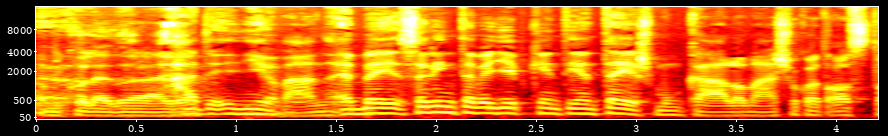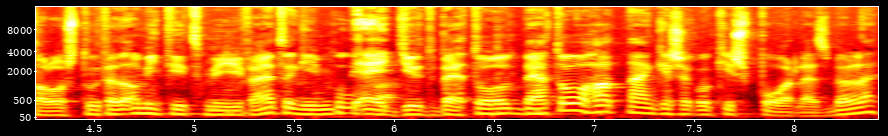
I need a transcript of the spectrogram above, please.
amikor ledarálja. Hát nyilván. Ebben szerintem egyébként ilyen teljes munkaállomásokat asztalos tud, tehát amit itt mi hát, hogy együtt betol, betolhatnánk, és akkor kis por lesz belőle.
